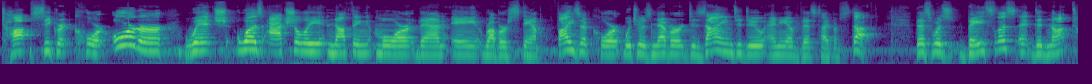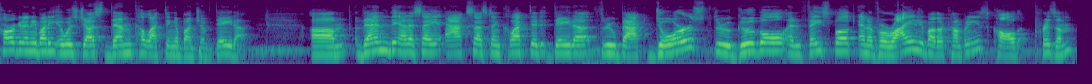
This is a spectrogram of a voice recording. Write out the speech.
top secret court order, which was actually nothing more than a rubber stamp FISA court, which was never designed to do any of this type of stuff. This was baseless. It did not target anybody. It was just them collecting a bunch of data. Um, then the NSA accessed and collected data through back doors, through Google and Facebook and a variety of other companies called Prism.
